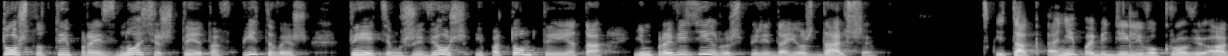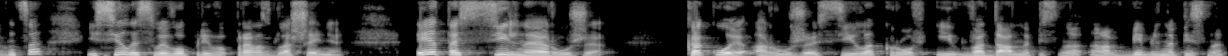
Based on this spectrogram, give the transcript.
То, что ты произносишь, ты это впитываешь, ты этим живешь, и потом ты это импровизируешь, передаешь дальше. Итак, они победили его кровью Агнца и силой своего провозглашения. Это сильное оружие. Какое оружие? Сила, кровь и вода. Написано, а, в Библии написано,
